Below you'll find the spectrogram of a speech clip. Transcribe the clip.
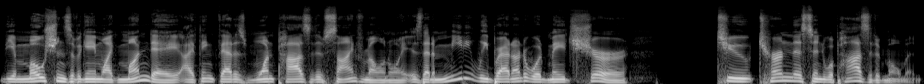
the emotions of a game like Monday, I think that is one positive sign from Illinois is that immediately Brad Underwood made sure to turn this into a positive moment.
